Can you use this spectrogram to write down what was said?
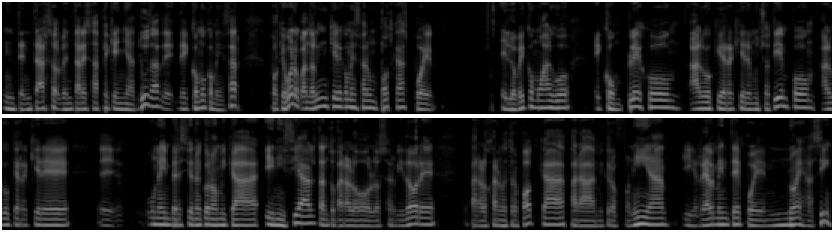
intentar solventar esas pequeñas dudas de cómo comenzar. Porque bueno, cuando alguien quiere comenzar un podcast, pues eh, lo ve como algo eh, complejo, algo que requiere mucho tiempo, algo que requiere eh, una inversión económica inicial, tanto para los servidores, para alojar nuestro podcast, para microfonía, y realmente pues no es así.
